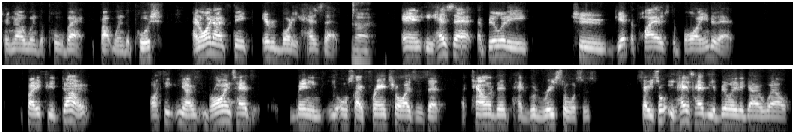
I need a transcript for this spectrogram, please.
to know when to pull back, but when to push. And I don't think everybody has that. No. And he has that ability to get the players to buy into that. But if you don't, I think, you know, Brian's had been in also franchises that are talented, had good resources. So he's he has had the ability to go, well,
